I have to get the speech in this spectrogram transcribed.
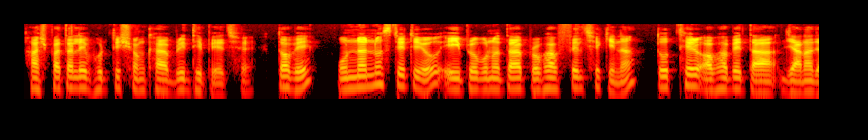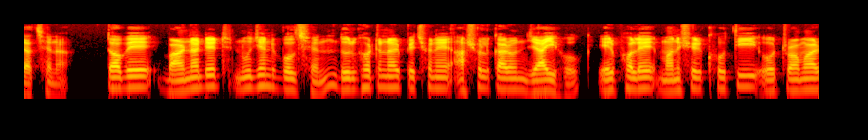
হাসপাতালে ভর্তির সংখ্যা বৃদ্ধি পেয়েছে। তবে অন্যান্য স্টেটেও এই প্রবণতা প্রভাব ফেলছে কিনা, তথ্যের অভাবে তা জানা যাচ্ছে না। তবে বার্নাডেট নুজেন্ট বলছেন, দুর্ঘটনার পেছনে আসল কারণ যাই হোক, এর ফলে মানুষের ক্ষতি ও ট্রমার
